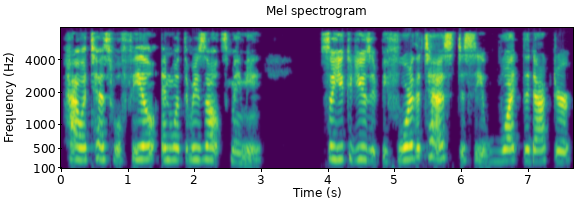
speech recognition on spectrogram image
how a test will feel, and what the results may mean. So you could use it before the test to see what the doctor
